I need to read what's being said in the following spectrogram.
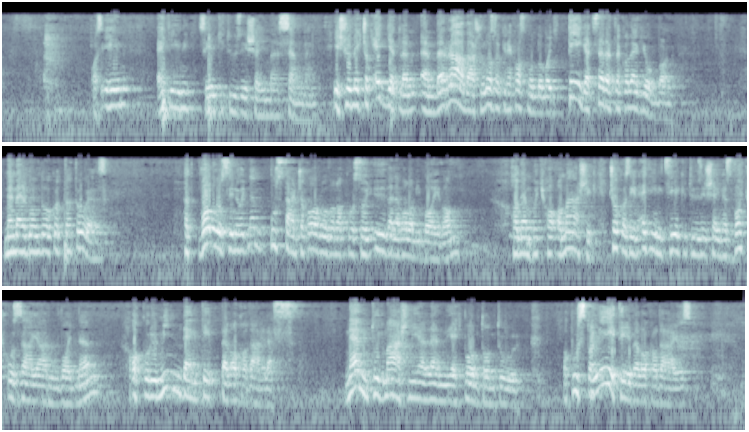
az én egyéni célkitűzéseimmel szemben. És ő még csak egyetlen ember, ráadásul az, akinek azt mondom, hogy téged szeretlek a legjobban. Nem elgondolkodtató ez? Hát valószínű, hogy nem pusztán csak arról van akkor szó, hogy ő vele valami baj van, hanem hogyha a másik csak az én egyéni célkitűzéseimhez vagy hozzájárul, vagy nem, akkor ő mindenképpen akadály lesz. Nem tud másmilyen lenni egy ponton túl. A puszta létével akadályoz.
